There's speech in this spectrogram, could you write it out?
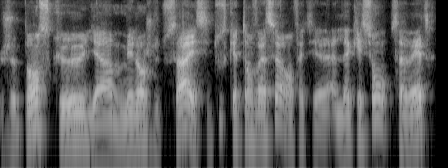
je pense qu'il y a un mélange de tout ça et c'est tout ce qu'attend Vasseur en fait. La question, ça va être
